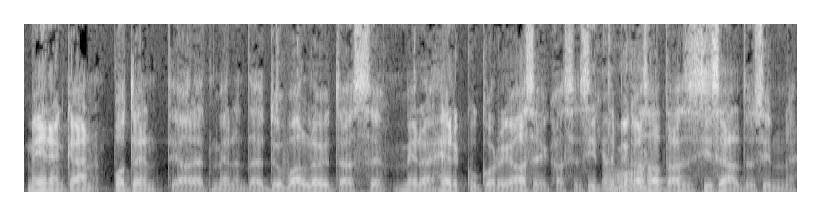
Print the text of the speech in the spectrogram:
meidänkään potentiaali, että meidän täytyy vaan löytää se meidän herkkukori-asiakas ja sitten Joo. me kasataan se sisältö sinne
